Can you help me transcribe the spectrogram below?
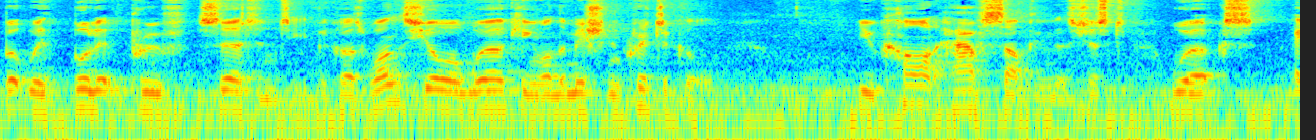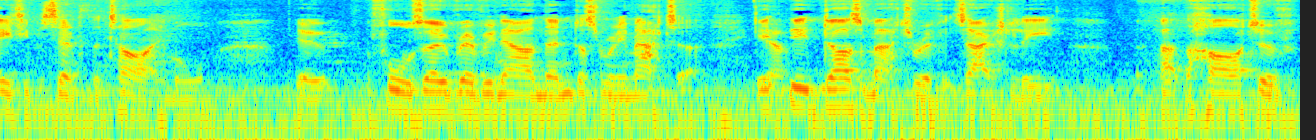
but with bulletproof certainty. Because once you're working on the mission critical, you can't have something that just works 80% of the time or you know, falls over every now and then, it doesn't really matter. It, yeah. it, does matter if it's actually at the heart of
